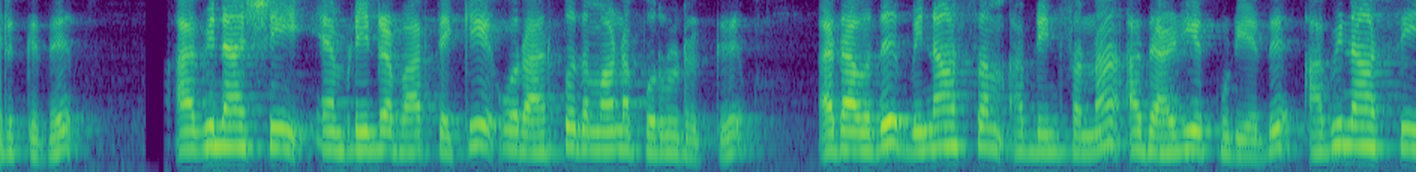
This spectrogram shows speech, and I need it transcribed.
இருக்குது. அவினாஷி அப்படின்ற வார்த்தைக்கு ஒரு அற்புதமான பொருள் இருக்குது அதாவது வினாசம் அப்படின்னு சொன்னால் அது அழியக்கூடியது. அவினாசி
